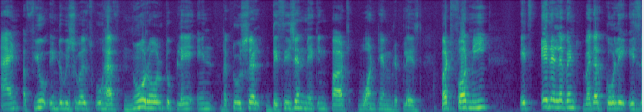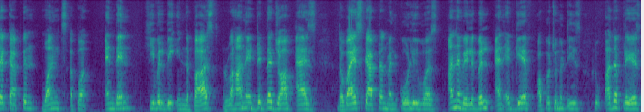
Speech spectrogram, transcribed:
and a few individuals who have no role to play in the crucial decision making parts want him replaced. But for me, it's irrelevant whether Kohli is the captain once upon and then he will be in the past. Rahane did the job as the vice captain when Kohli was unavailable and it gave opportunities to other players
